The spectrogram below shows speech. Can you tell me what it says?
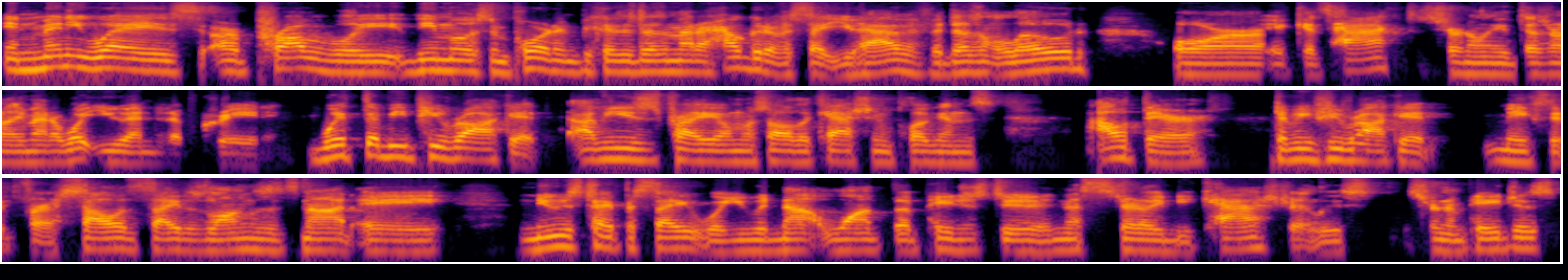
in many ways are probably the most important because it doesn't matter how good of a site you have. If it doesn't load or it gets hacked, certainly it doesn't really matter what you ended up creating. With WP Rocket, I've used probably almost all the caching plugins out there. WP Rocket makes it for a solid site as long as it's not a news type of site where you would not want the pages to necessarily be cached, or at least certain pages.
